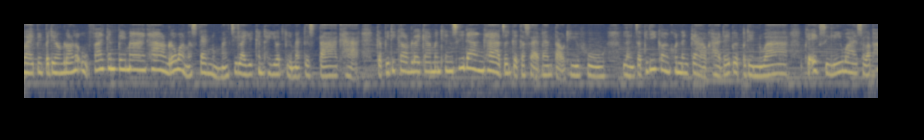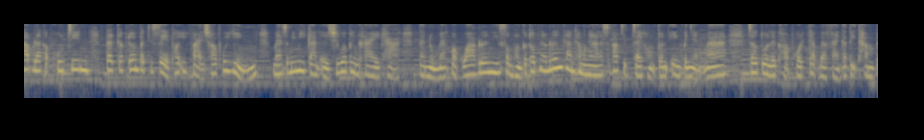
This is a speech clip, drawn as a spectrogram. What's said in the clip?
กลายเป็นประเด็นร้อนระอุฟาดกันไปมาค่ะ ระหว่างนักแสดงหนุ่มแม็กจิรายุทธคันธยศหรือแม็กเดอะสตาร์ค่ะ กับพิธีกรรายการบันเทิงชื่อดังค่ะ จนเกิดกระแสแบนเต่าทีวีพูหลังจากพิธีกรคนดังกล่าวค่ะ ได้เปิดประเด็นว่าพระเอกซีรีส์วายสารภาพรักกับคู่จิ้นแต่กับโดนปฏิเสธเพราะอีกฝ่ายชอบผู้หญิง แม้จะไม่มีการเอ่ยชื่อว่าเป็นใครค่ะ แต่หนุ่มแม็กบอกว่าเรื่องนี้ส่งผลกระทบในเรื่องการทำงานและสภาพจิตใจของตนเองเป็นอย่างมาก เจ้าตัวเลยขอโพสต์กับแบบแฝงกติธรรมไป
